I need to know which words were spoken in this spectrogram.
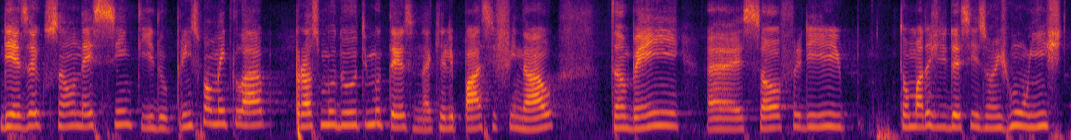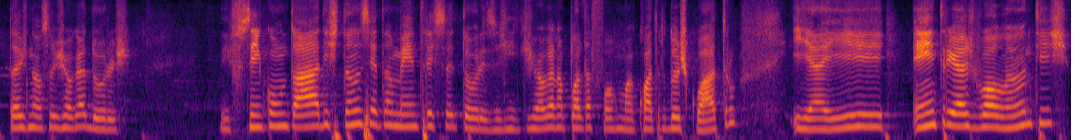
de execução nesse sentido, principalmente lá próximo do último terço, né? passe final também é, sofre de tomadas de decisões ruins das nossas jogadoras. E sem contar a distância também entre os setores. A gente joga na plataforma 4-2-4 e aí entre as volantes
